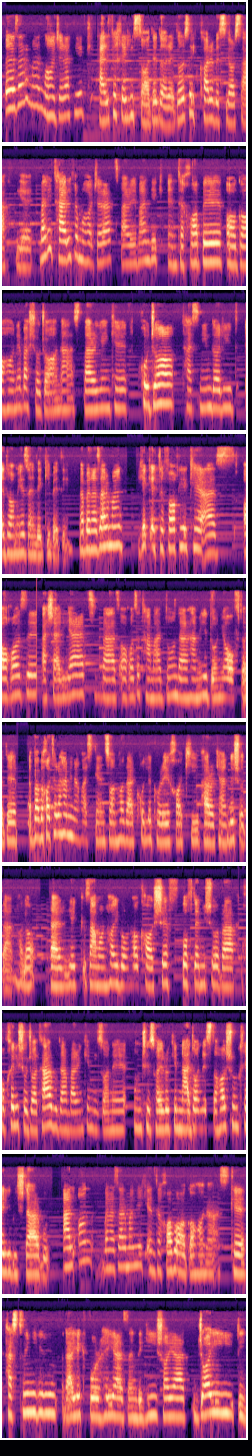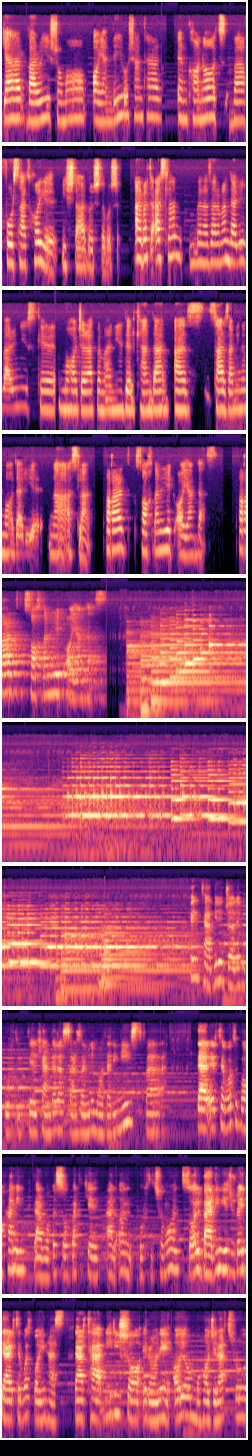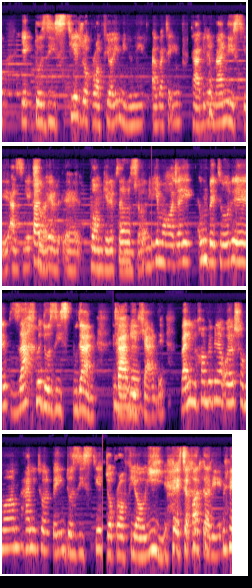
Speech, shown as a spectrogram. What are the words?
به نظر من مهاجرت یک تعریف خیلی ساده داره. درسته یک کار بسیار سختیه ولی تعریف مهاجرت برای من یک انتخاب آگاهانه و شجاعانه است. برای اینکه کجا تصمیم دارید ادامه زندگی بدین. و به نظر من یک اتفاقیه که از آغاز بشریت و از آغاز تمدن در همه دنیا افتاده و به خاطر همین هم هست که انسان ها در کل کره خاکی پراکنده شدن. حالا در یک زمانهایی به اونها کاشف گفته می‌شد و خب خیلی شجاعتر بودن برای اینکه میزان اون چیزهایی رو که ندانسته هاشون خیلی بیشتر بود. الان به نظر من یک انتخاب آگاهانه است که تصمیم می‌گیریم در یک برهه از زندگی شاید جایی دیگر برای شما آینده روشنتر امکانات و فرصتهای بیشتر داشته باشه. البته اصلا به نظر من دلیل بر این نیست که مهاجرت به معنی دل کندن از سرزمین مادریه نه اصلا. فقط ساختن یک آینده است. فقط ساختن یک آینده است. خیلی تعبیر جالبی گفتید. دل کندن از سرزمین مادری نیست و در ارتباط با همین در واقع صحبتی که الان گفتید شما سوال بعدیم یه جورایی در ارتباط با این هست. در تعبیری شاعرانه آیا مهاجرت رو یک دوزیستی جغرافیایی می‌دونید؟ البته این تعبیر من نیست از یک بله. شاعر وام گرفتم اینجا میگه مهاجرت اون به طور زخم دوزیست بودن تعبیر بله. کرده. ولی می‌خوام ببینم آیا شما هم همینطور به این دوزیستی جغرافیایی اعتقاد دارین؟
